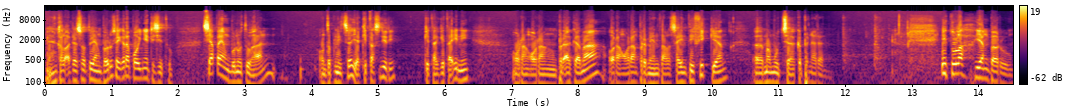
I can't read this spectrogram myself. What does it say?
Ya, kalau ada sesuatu yang baru, saya kira poinnya di situ. Siapa yang bunuh Tuhan? Untuk Nietzsche, ya kita sendiri. Kita-kita ini, orang-orang beragama, orang-orang bermental saintifik yang e, memuja kebenaran. Itulah yang baru.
